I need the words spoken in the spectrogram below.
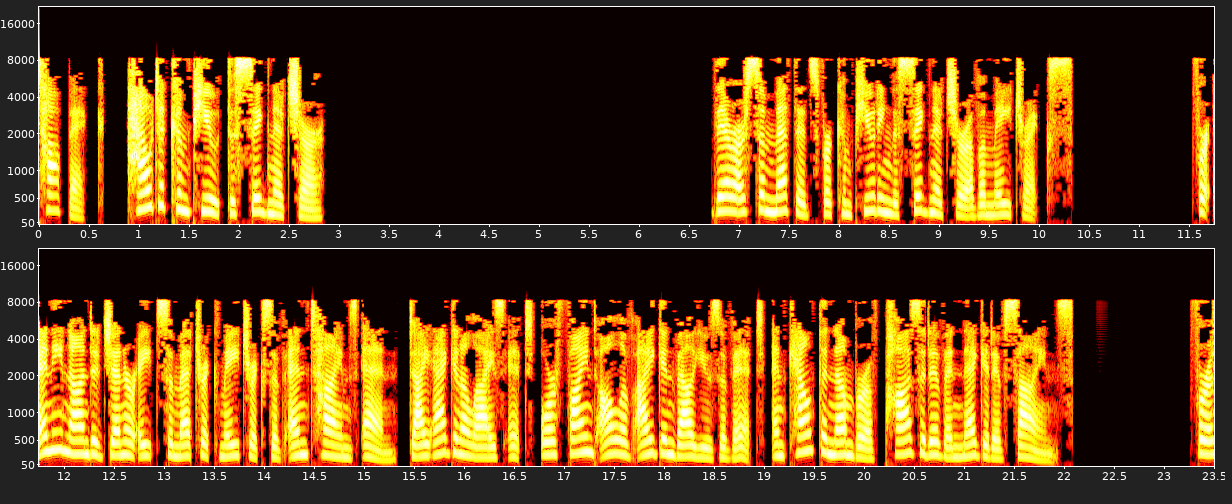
Topic. How to compute the signature There are some methods for computing the signature of a matrix. For any non-degenerate symmetric matrix of n times n, diagonalize it or find all of eigenvalues of it and count the number of positive and negative signs. For a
